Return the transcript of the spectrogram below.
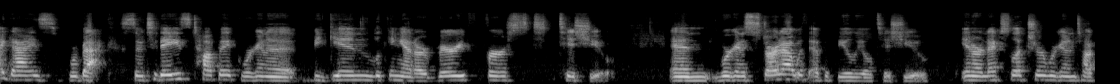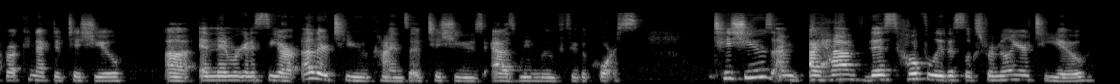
Hi guys, we're back. So today's topic, we're going to begin looking at our very first tissue. And we're going to start out with epithelial tissue. In our next lecture, we're going to talk about connective tissue, uh, and then we're going to see our other two kinds of tissues as we move through the course. Tissues, I'm, I have this, hopefully this looks familiar to you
